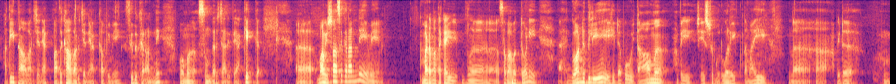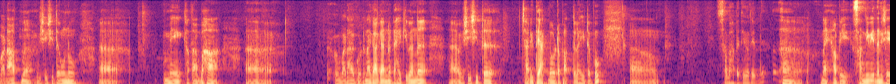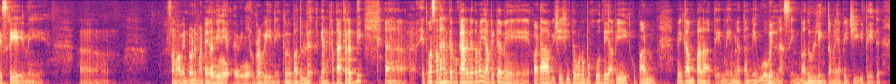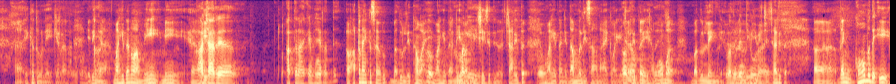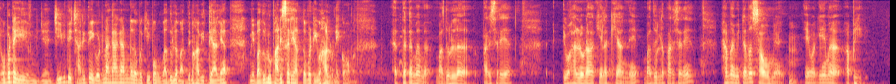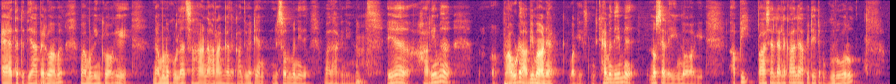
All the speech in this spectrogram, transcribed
අතීතාවර්ජනයක් පතකාවර්ජනයක් අපි මේ සිදු කරන්නේ බොහොම සුන්දර චරිතයක් එක්ක. අ, මම විශ්වාස කරන්නේ මේ මට මතකයි සභාපත්වනි ගොන්ඩදිලියේ හිටපු ඉතාම අපි ශේෂ්ත්‍ර ගුරුවරයෙක් තමයි අ, අපිට වඩාත්ම විශේෂිත වුණු අ, මේ කතාබහ අ, වඩා ගොඩනගා ගන්නට හැකිවන්න අ, විශේෂිත චරිතයක් බවට පත්වෙලා හිටපු සභාපතිවරෙද්ද නෑ අපේ සන්නිවේදන ශේත්‍රයේ මේ සමාවෙන්න ඕනේ මට ප්‍රවීණය ප්‍රවිණේ ප්‍රවීණයක බදුල්ල ගැන කතා කරද්දි එතුම සඳහන් කරපු කාරණය තමයි අපිට මේ වඩා විශේෂිත වුණු බොහෝදේ අපි උපන් මේ ගම් පලාතෙන් එහෙමනත්තන් මේ වුව වෙල්ලස්සෙන් බදුල්ලිං තමයි අපේ ජීවිතයට එකතු වනේ කරලා. ඉතින් මහිතනවා මේ මේ අ, ආචාර්ය අත්තනායක මෙහෙරද්ද? අතනයක සවරුත් බදුල්ලෙ තමයි. මහිතන්නේ වගේ විශේෂිත චරිත. මහිතන්නේ දම්බලිසානායක වගේ චරිත. හැමෝම බදුල්ලෙන් බදුල්ලෙන් වුණා. වෙච්ච චරිත. දැන් කොහොමද ඒ ඔබට ජීවිතේ චරිතය ගොඩනගා ගන්නද? ඔබ කීපු බදුල්ල මධ්‍ය මහා විද්‍යාලයත් මේ බදුලු පරිසරයත් ඔබට ඉවහල්ුනේ කොහොමද? ඇත්තටම බදුල්ල පරිසරය ඉවහල් වුණා කියලා කියන්නේ බදුල්ල පරිසරය හැම විටම සෞම්‍යයි. ඒ වගේම අපි ඈතට දිහා බැලුවම මම මුලින් වගේ නමුණුකුල සහ නාරංගල කඳු වැටියන් නිසොල්මනි බලාගෙන ඉන්නවා. එය හරිම ප්‍රෞඩ අභිමානයක් වගේ හැමදේම නොසැලී ඉන්නවා වගේ. අපි පාසල් යන කාලේ අපිට හිටපු ගුරුවරු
